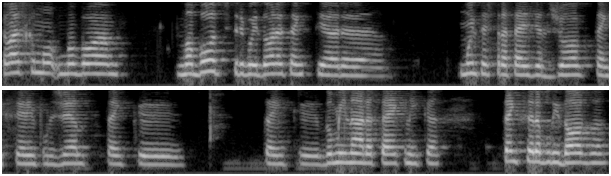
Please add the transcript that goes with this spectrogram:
Eu acho que uma, uma, boa, uma boa distribuidora tem que ter uh, muita estratégia de jogo, tem que ser inteligente, tem que, tem que dominar a técnica, tem que ser habilidosa,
